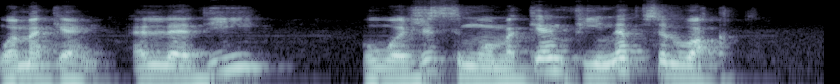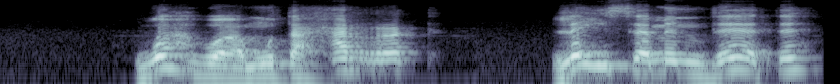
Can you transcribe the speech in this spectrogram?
ومكان الذي هو جسم ومكان في نفس الوقت وهو متحرك ليس من ذاته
